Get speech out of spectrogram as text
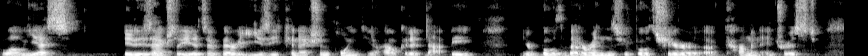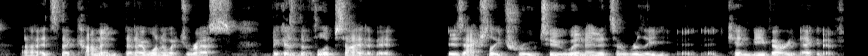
Well, yes, it is actually it's a very easy connection point. You know, how could it not be? You're both veterans. You both share a common interest. Uh, it's the comment that I want to address because the flip side of it is actually true too, and then it's a really it can be very negative.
